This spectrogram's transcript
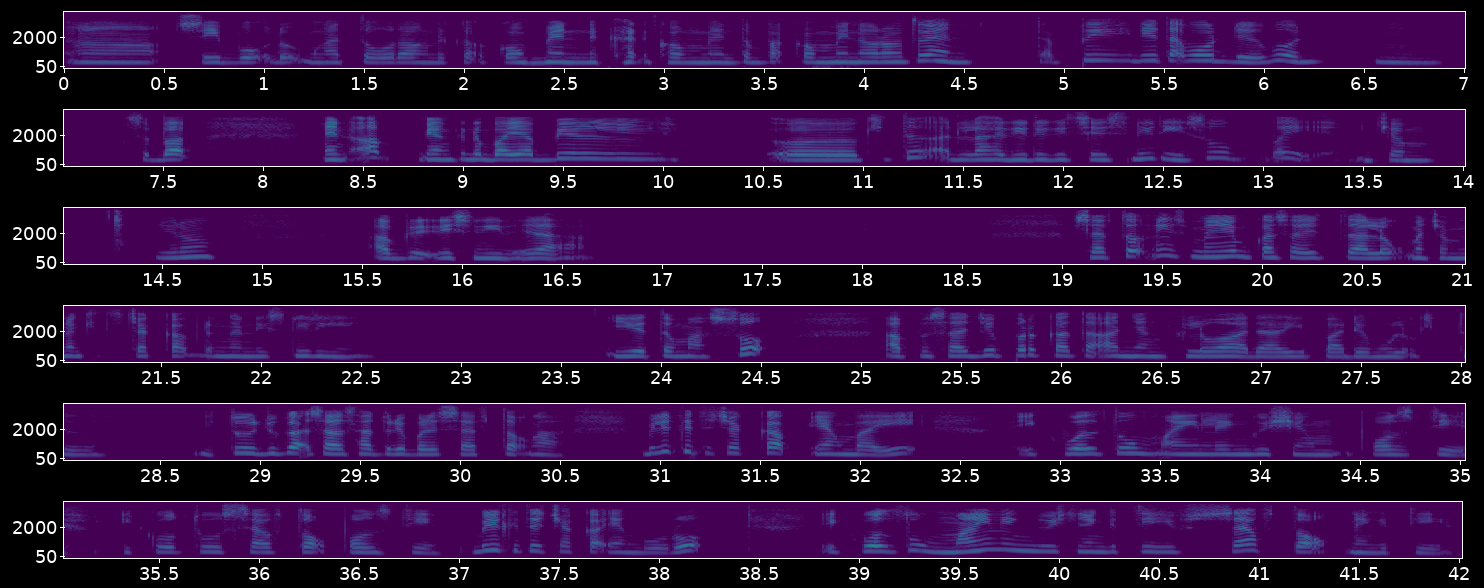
uh, Sibuk duk mengata orang dekat komen Dekat komen tempat komen orang tu kan. Tapi dia tak border pun. Hmm. Sebab end up yang kena bayar bill uh, Kita adalah diri kita sendiri. So baik macam You know Upgrade diri sendiri lah Self-talk ni sebenarnya bukan saja taluk macam mana kita cakap dengan diri sendiri ia termasuk apa saja perkataan yang keluar daripada mulut kita. Itu juga salah satu daripada self-talk lah. Bila kita cakap yang baik, equal to mind language yang positif. Equal to self-talk positif. Bila kita cakap yang buruk, equal to mind language negatif, self-talk negatif.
